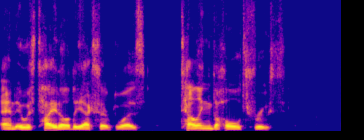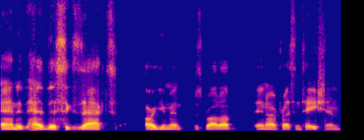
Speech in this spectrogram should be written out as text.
and it was titled. The excerpt was "Telling the Whole Truth," and it had this exact argument was brought up in our presentation.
